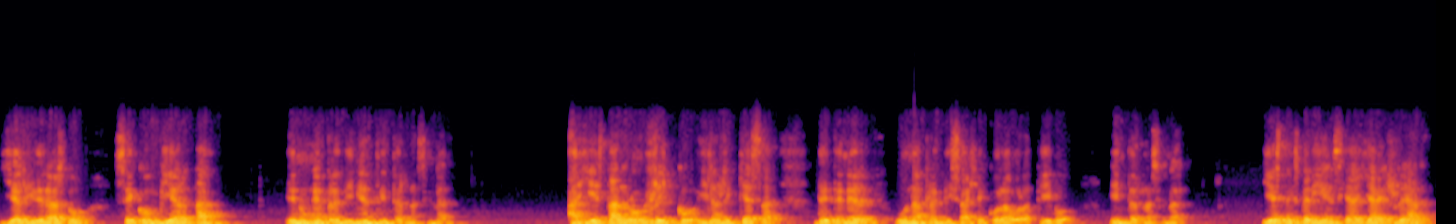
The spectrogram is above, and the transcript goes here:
y el liderazgo, se convierta en un emprendimiento internacional. Allí está lo rico y la riqueza de tener un aprendizaje colaborativo internacional. Y esta experiencia ya es real.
